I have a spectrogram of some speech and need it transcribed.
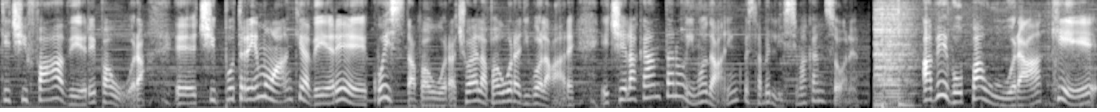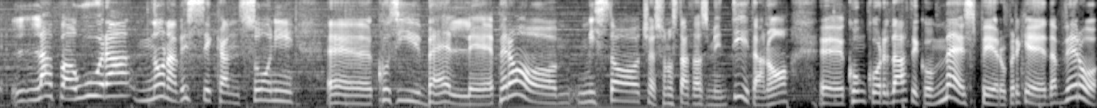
che ci fa avere paura. Eh, ci potremo anche avere questa paura, cioè la paura di volare e ce la cantano i Modà in questa bellissima canzone avevo paura che la paura non avesse canzoni eh, così belle, però mi sto, cioè sono stata smentita, no? Eh, concordate con me, spero, perché è davvero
